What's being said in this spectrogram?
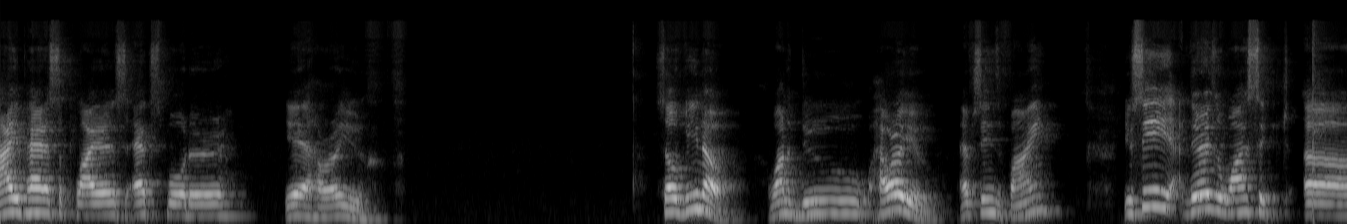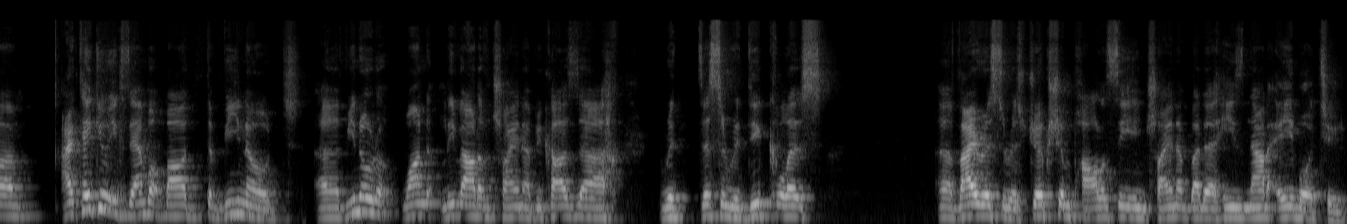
Hi, pad suppliers, exporter. Yeah, how are you? So Vino, want to do? How are you? Everything's fine. You see, there is one. Uh, I take you example about the V-Note. Uh, V-Note want to leave out of China because uh, this ridiculous uh, virus restriction policy in China, but uh, he's not able to.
